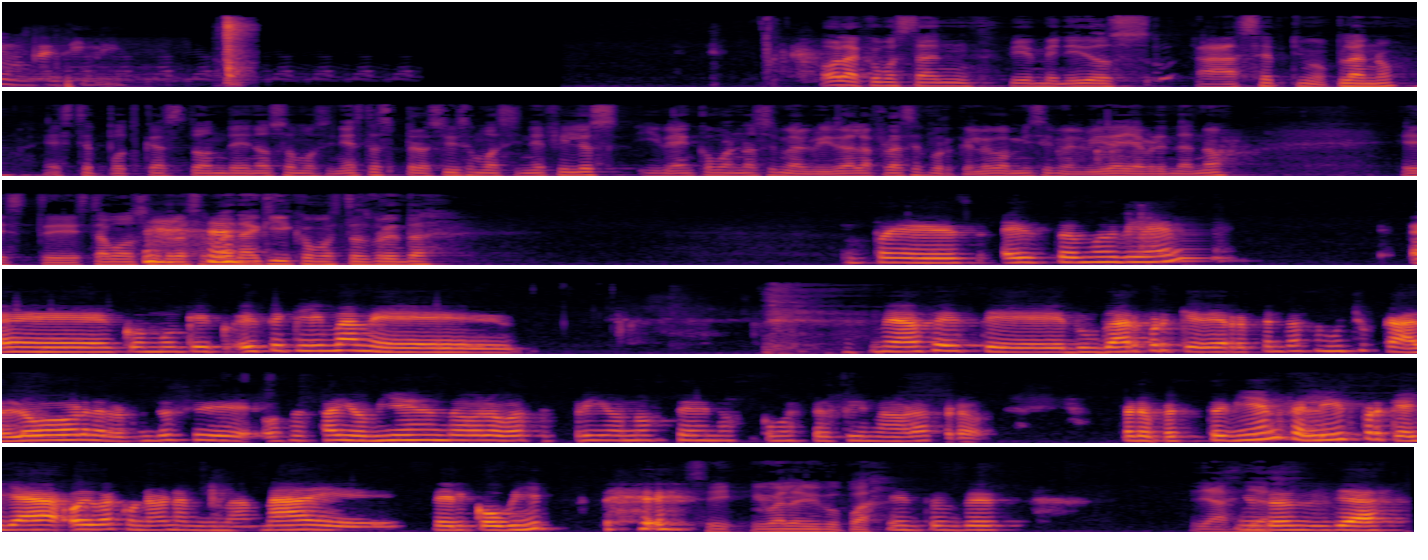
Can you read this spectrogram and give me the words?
Hablemos de cine. Hola, ¿cómo están? Bienvenidos a Séptimo Plano, este podcast donde no somos cineastas, pero sí somos cinéfilos. Y vean cómo no se me olvidó la frase porque luego a mí se me olvida y a Brenda no. Este, estamos otra semana aquí. ¿Cómo estás, Brenda? Pues estoy muy bien. Eh, como que este clima me me hace este dudar porque de repente hace mucho calor, de repente se, o sea, está lloviendo, luego hace frío, no sé, no sé cómo está el clima ahora, pero pero pues estoy bien feliz porque ya hoy vacunaron a mi mamá de, del COVID. Sí, igual a mi papá. entonces, Ya, ya. entonces ya,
